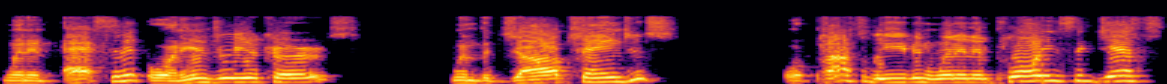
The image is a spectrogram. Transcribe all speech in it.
when an accident or an injury occurs, when the job changes, or possibly even when an employee suggests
